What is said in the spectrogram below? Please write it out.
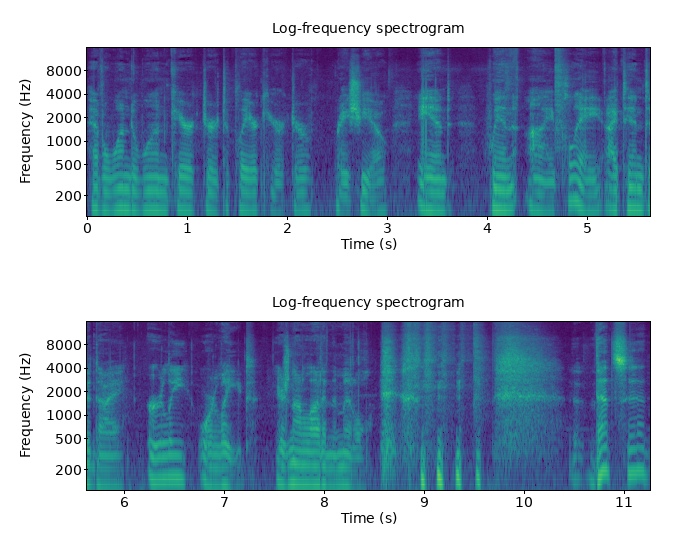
have a one-to-one character to player character ratio, and when I play, I tend to die early or late. There's not a lot in the middle. that said,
